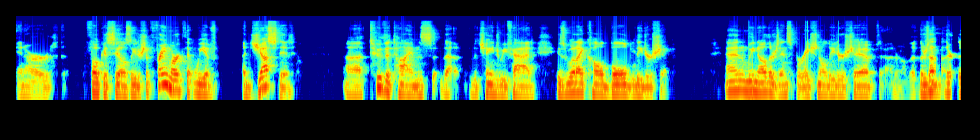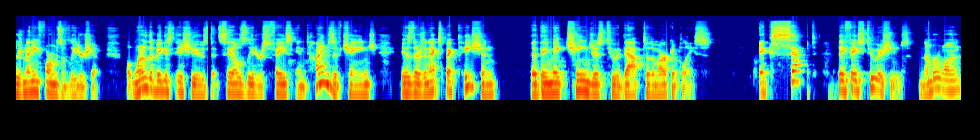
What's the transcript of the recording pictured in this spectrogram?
in our focus sales leadership framework that we have adjusted uh, to the times that the change we've had is what I call bold leadership. And we know there's inspirational leadership. I don't know. There's a, mm-hmm. there, there's many forms of leadership, but one of the biggest issues that sales leaders face in times of change is there's an expectation that they make changes to adapt to the marketplace. Except they face two issues. Number one,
